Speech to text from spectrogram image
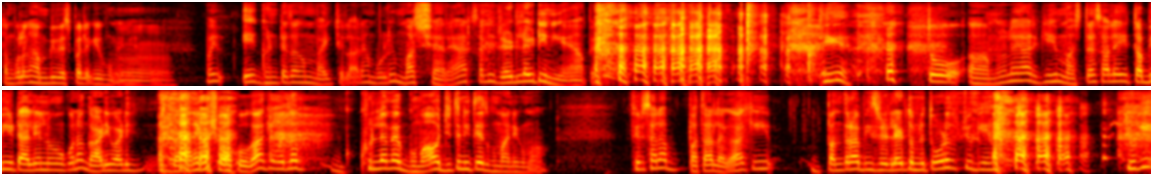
तो हमको लगा हम भी वेस्पा लेके घूमेंगे। भाई एक घंटे तक हम बाइक चला रहे हैं हम बोल रहे हैं मस्त शहर है यार साली रेड लाइट ही नहीं है यहाँ पे। ठीक है। तो हमने बोला, यार, ये मस्त है साले। तभी इटालियन लोगों को ना गाड़ी वाड़ी बनाने का शौक होगा कि मतलब खुले में घुमाओ, जितनी तेज घुमाने घुमाओ। फिर साला पता लगा कि पंद्रह बीस रेड लाइट तुमने तोड़ चुकी है। क्योंकि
